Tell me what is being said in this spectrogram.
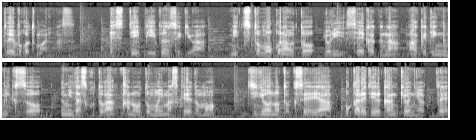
と呼ぶこともあります。STP 分析は3つとも行うとより正確なマーケティングミックスを生み出すことが可能と思いますけれども事業の特性や置かれている環境によって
